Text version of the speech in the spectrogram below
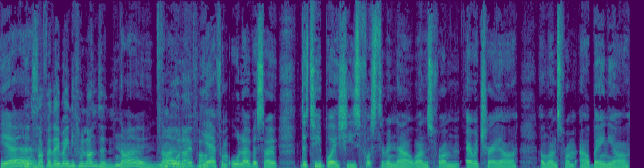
Yeah. of life. Are they mainly from London? No, no. from all over? Yeah, from all over. So the two boys she's fostering now, one's from Eritrea and one's from Albania.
